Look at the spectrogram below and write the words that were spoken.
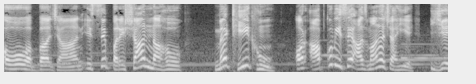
ओ अब्बा जान इससे परेशान ना हो। मैं ठीक हूँ और आपको भी इसे आजमाना चाहिए। ये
